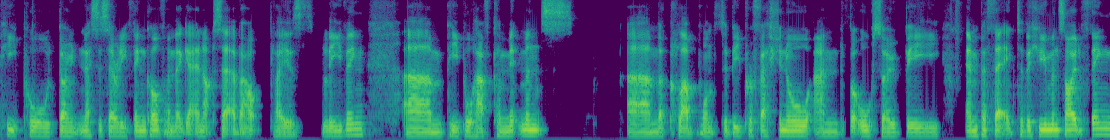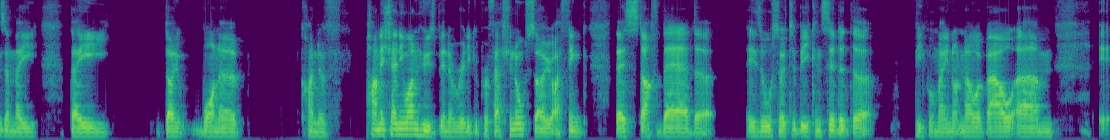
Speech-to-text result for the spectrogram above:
people don't necessarily think of when they're getting upset about players leaving. Um, people have commitments. Um, the club wants to be professional and but also be empathetic to the human side of things, and they they don't want to kind of punish anyone who's been a really good professional. So I think there's stuff there that is also to be considered that people may not know about. Um, it,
